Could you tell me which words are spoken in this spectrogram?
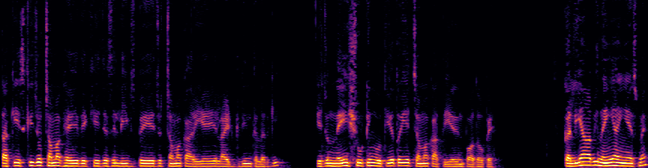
ताकि इसकी जो चमक है, ये देखिए, जैसे लीव्स पे ये जो चमक आ रही है, ये लाइट ग्रीन कलर की, ये जो नई शूटिंग होती है तो ये चमक आती है इन पौधों पे। कलियाँ अभी नहीं आई हैं इसमें,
